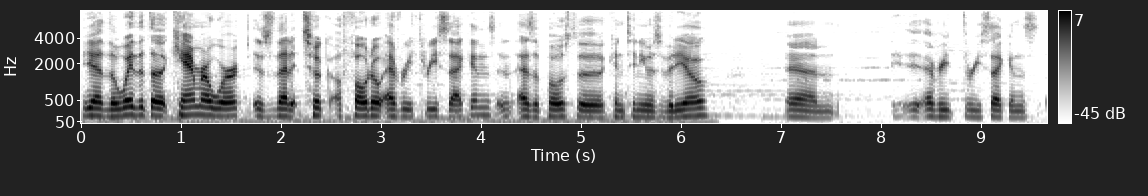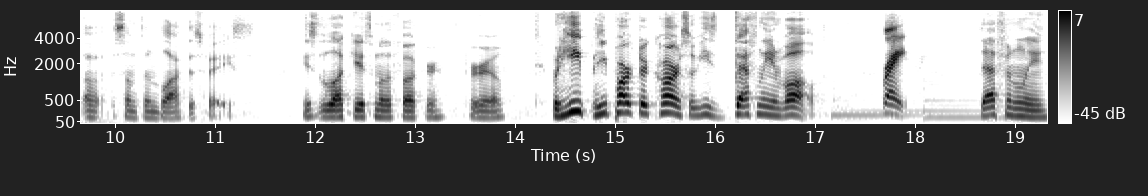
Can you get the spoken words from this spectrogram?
yeah, the way that the camera worked is that it took a photo every three seconds as opposed to continuous video, and every three seconds uh, something blocked his face. He's the luckiest motherfucker for real. But he he parked her car, so he's definitely involved. Right. definitely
